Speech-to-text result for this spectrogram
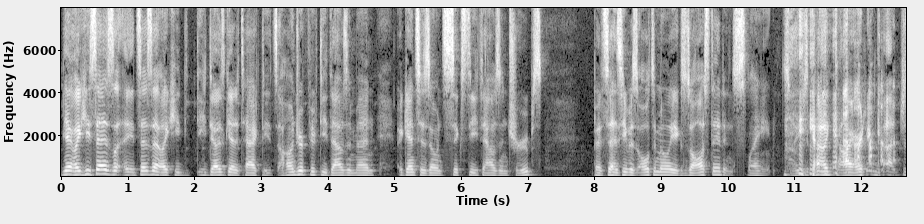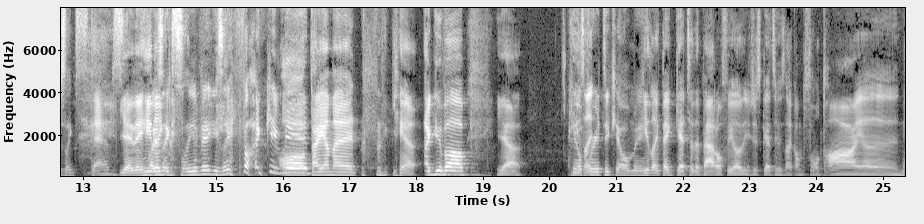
Yeah, like he says, it says that like he he does get attacked. It's 150,000 men against his own 60,000 troops, but it says he was ultimately exhausted and slain. So he just got like tired and got just like stabs. Yeah, they he While he's like, like sleeping. He's like, "Fuck you, oh, man! oh damn it. yeah, I give up. yeah. Feel He's like- free to kill me." He like they get to the battlefield. He just gets. He's like, I'm so tired.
